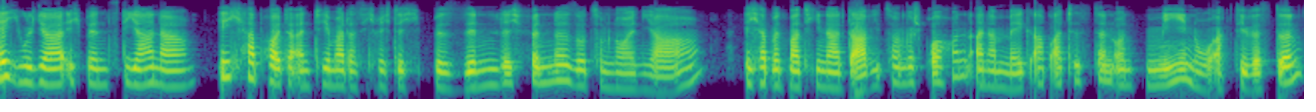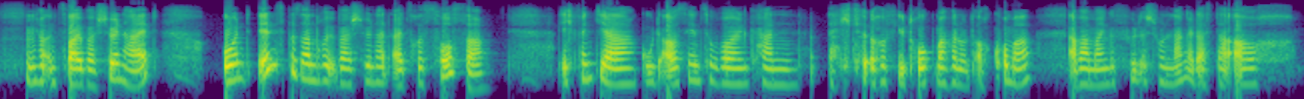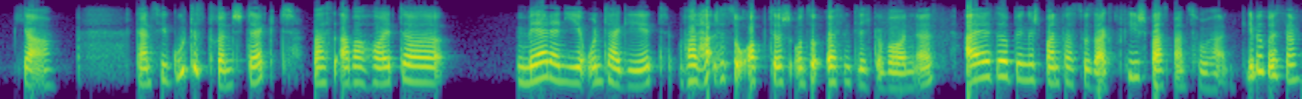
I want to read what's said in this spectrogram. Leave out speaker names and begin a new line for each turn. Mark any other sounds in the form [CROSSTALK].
Hey Julia, ich bin's, Diana. Ich habe heute ein Thema, das ich richtig besinnlich finde, so zum neuen Jahr. Ich habe mit Martina Davidson gesprochen, einer Make-up-Artistin und Meno-Aktivistin, [LAUGHS] und zwar über Schönheit und insbesondere über Schönheit als Ressource. Ich finde ja, gut aussehen zu wollen, kann [LAUGHS] echt irre viel Druck machen und auch Kummer. Aber mein Gefühl ist schon lange, dass da auch, ja, ganz viel Gutes drin steckt, was aber heute mehr denn je untergeht, [LAUGHS] weil alles so optisch und so öffentlich geworden ist. Also bin gespannt, was du sagst. Viel Spaß beim Zuhören. Liebe Grüße.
